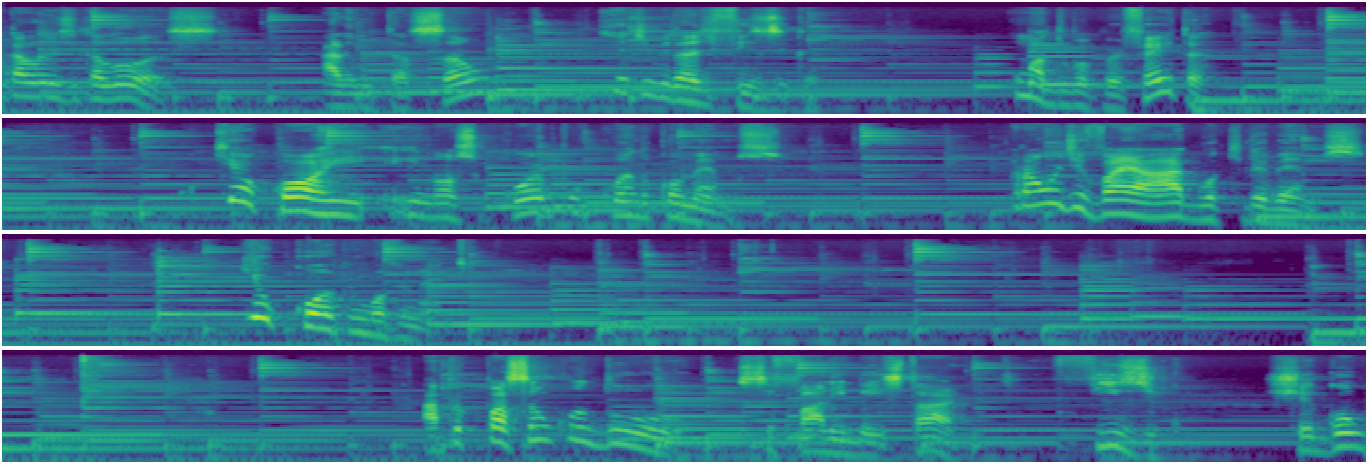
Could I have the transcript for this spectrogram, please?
galãs e galoas! Alimentação e atividade física. Uma dupla perfeita? O que ocorre em nosso corpo quando comemos? Para onde vai a água que bebemos? E o corpo em movimento? A preocupação quando se fala em bem-estar físico chegou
